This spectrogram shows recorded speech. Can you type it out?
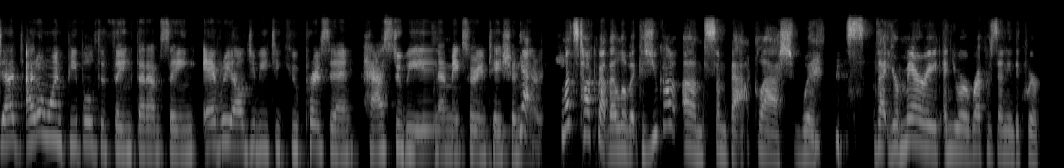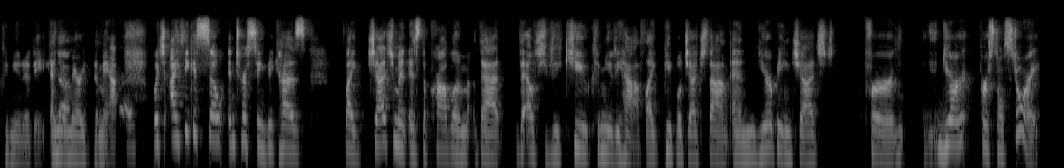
that I don't want people to think that I'm saying every LGBTQ person has to be in a mixed orientation Yeah. marriage. Let's talk about that a little bit because you got um, some backlash with that you're married and you are representing the queer community and Yeah. you're married to a man, Okay. which I think is so interesting because like judgment is the problem that the LGBTQ community have. Like people judge them and you're being judged for your personal story.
